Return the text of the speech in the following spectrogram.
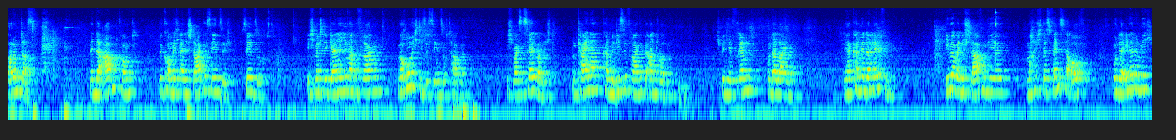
Warum das? Wenn der Abend kommt, bekomme ich eine starke Sehnsucht. Sehnsucht. Ich möchte gerne jemanden fragen, warum ich diese Sehnsucht habe. Ich weiß es selber nicht und keiner kann mir diese Frage beantworten. Ich bin hier fremd und alleine. Wer kann mir da helfen? Immer wenn ich schlafen gehe, mache ich das Fenster auf und erinnere mich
